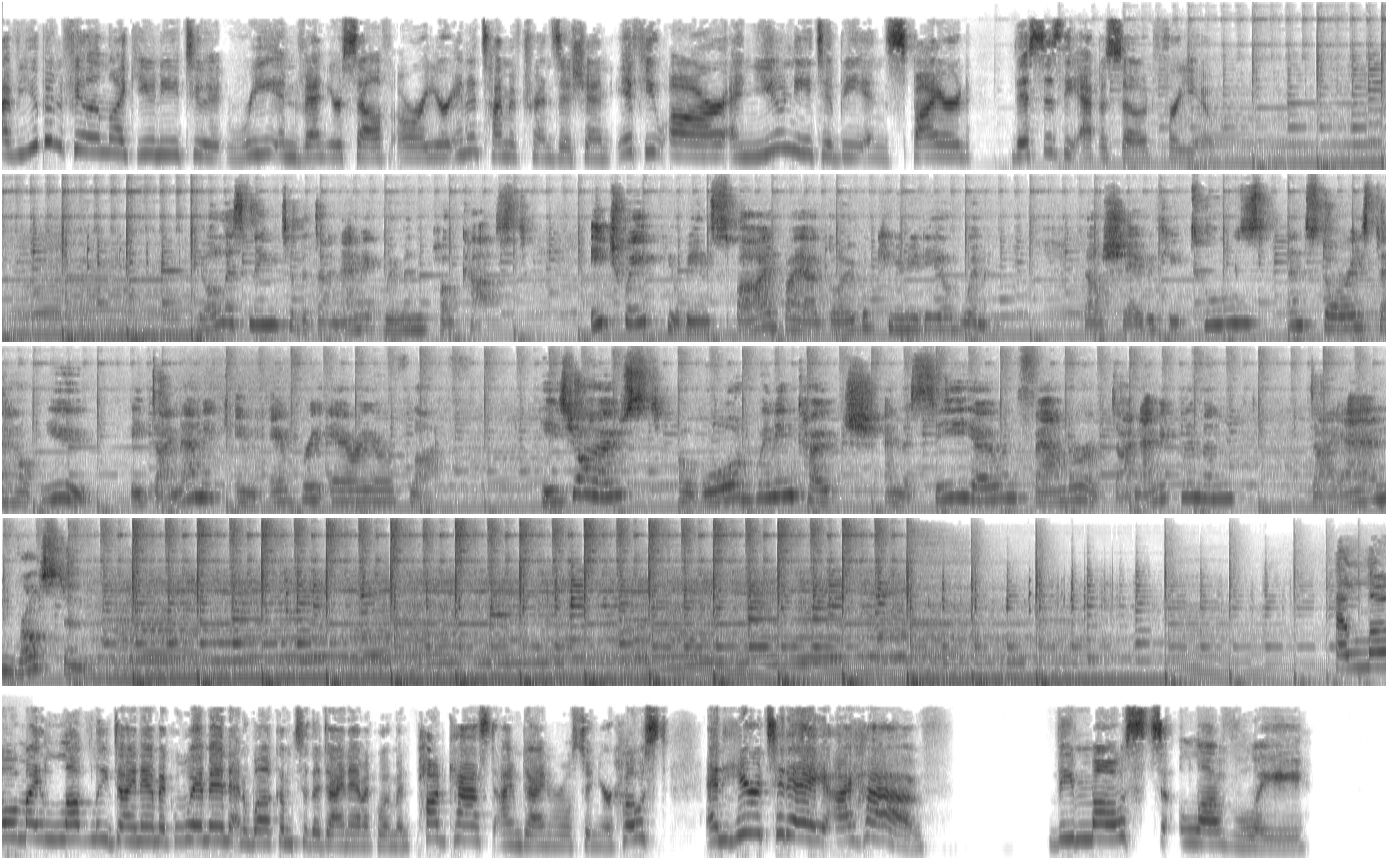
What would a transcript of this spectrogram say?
Have you been feeling like you need to reinvent yourself or you're in a time of transition? If you are and you need to be inspired, this is the episode for you. You're listening to the Dynamic Women podcast. Each week, you'll be inspired by our global community of women. They'll share with you tools and stories to help you be dynamic in every area of life. He's your host, award winning coach, and the CEO and founder of Dynamic Women, Diane Ralston. Hello, my lovely dynamic women, and welcome to the Dynamic Women podcast. I'm Diane Ralston, your host, and here today I have the most lovely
